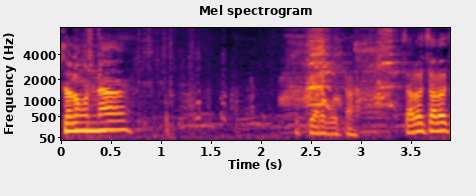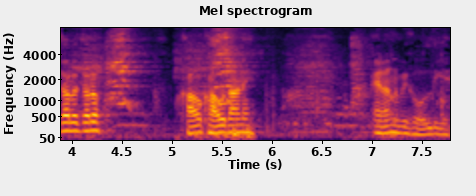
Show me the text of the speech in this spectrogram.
ਚਲੋ ਮੁੰਨਾ। ਚੁੱਕਿਆ ਰਿਪੋਰਟਾਂ ਚਲੋ ਚਲੋ ਚਲੋ ਚਲੋ। ਖਾਓ ਖਾਓ ਦਾਣੇ। ਇਹਨਾਂ ਨੂੰ ਵੀ ਖੋਲ ਦਈਏ।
